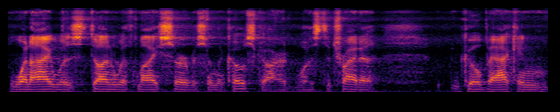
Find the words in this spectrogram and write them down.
when I was done with my service in the Coast Guard was to try to go back and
